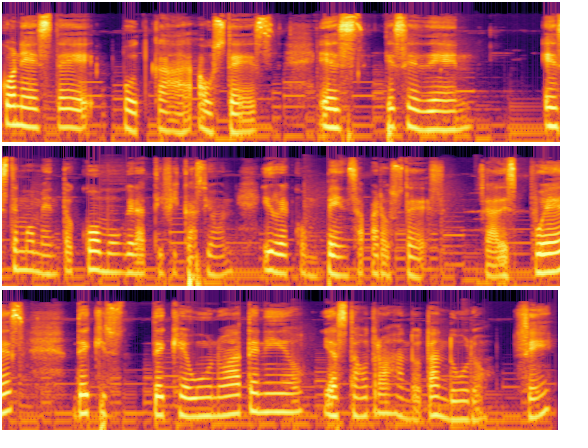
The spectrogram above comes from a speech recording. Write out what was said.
con este podcast a ustedes es que se den este momento como gratificación y recompensa para ustedes. O sea, después de que, de que uno ha tenido y ha estado trabajando tan duro, ¿sí?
